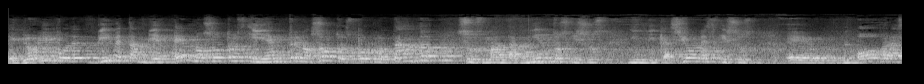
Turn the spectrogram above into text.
en gloria y poder, vive también en nosotros y entre nosotros. Por lo tanto, sus mandamientos y sus indicaciones y sus eh, obras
